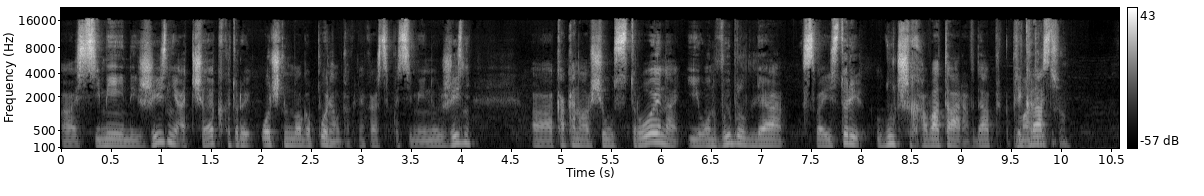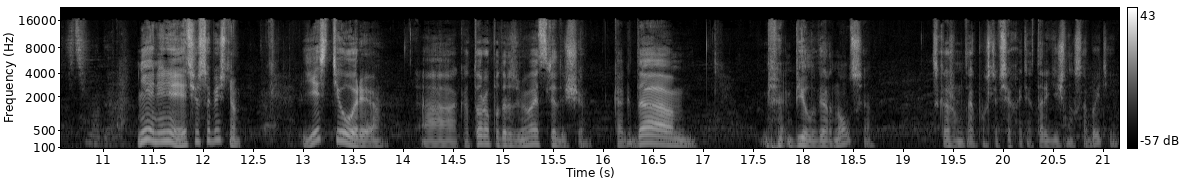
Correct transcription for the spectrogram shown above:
э, семейной жизни от человека, который очень много понял, как мне кажется, про семейную жизнь, как она вообще устроена, и он выбрал для своей истории лучших аватаров, да, пр- прекрасно. Не-не-не, я сейчас объясню. Есть теория, а, которая подразумевает следующее. Когда Билл вернулся, скажем так, после всех этих трагичных событий,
